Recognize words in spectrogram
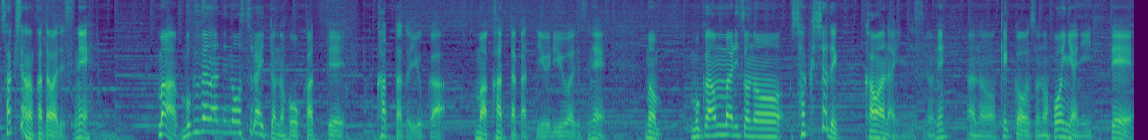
作者の方はですねまあ僕がなんでノースライトの方を買って買ったというかまあ買ったかっていう理由はですねまあ僕あんまりその作者で買わないんですよね。あの結構その本屋に行って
